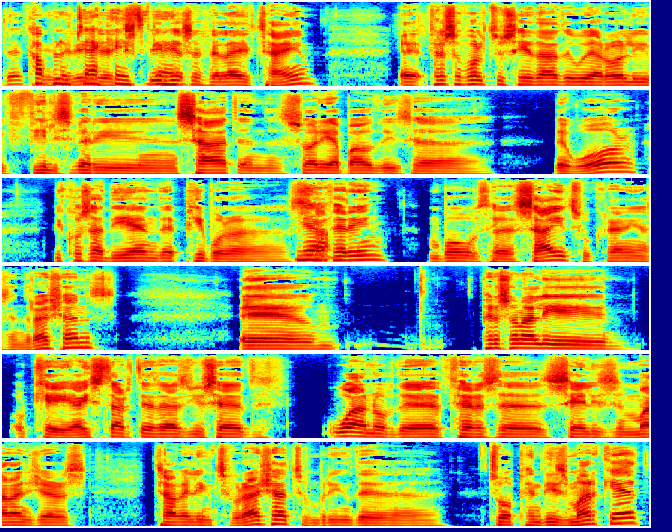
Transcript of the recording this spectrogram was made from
a couple of decades experience ago. of a lifetime. Uh, first of all, to say that we are all feels very uh, sad and sorry about this uh, the war because at the end the people are Yeah. suffering, both uh, sides, Ukrainians and Russians. Um, personally, okay, I started as you said one of the first uh, sales managers traveling to Russia to bring the to open this market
